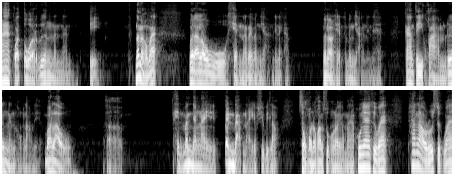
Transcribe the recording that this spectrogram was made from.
มากกว่าตัวเรื่องนั้นๆ เองนั่นหมายความว่า เวลาเราเห็นอะไรบางอย่างเนี่ยนะครับ เวลาเราเห็นอะไรบางอย่างเนี่ยนะฮะการตีความเรื่องนั้นของเราเนี่ยว่าเราเเห็นมันยังไงเป็นแบบไหนกับชีวิตเรา ส่งผลต่อความสุขของเราอย่างมากพูดง่ายคือว่าถ้าเรารู้สึกว่า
